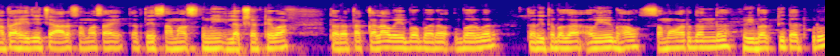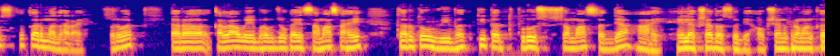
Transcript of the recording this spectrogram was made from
आता हे जे चार समास आहे तर ते समास तुम्ही लक्षात ठेवा. तर आता कला वैभव बरो बरोबर तर इथं बघा अव्ययभाव समवर्दंड विभक्ती तत्पुरुष कर्मधार आहे. बरोबर? तर कला वैभव जो काही समास आहे तर तो विभक्ती तत्पुरुष समास सध्या आहे. हे लक्षात असू द्या. ऑप्शन क्रमांक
